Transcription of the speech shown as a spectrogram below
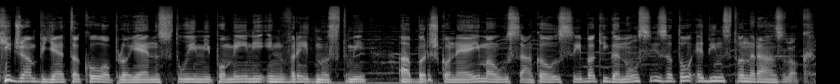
Hijab je tako oplojen s tujimi pomeni in vrednostmi, a brško ne ima vsaka oseba, ki ga nosi, za to edinstven razlog.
